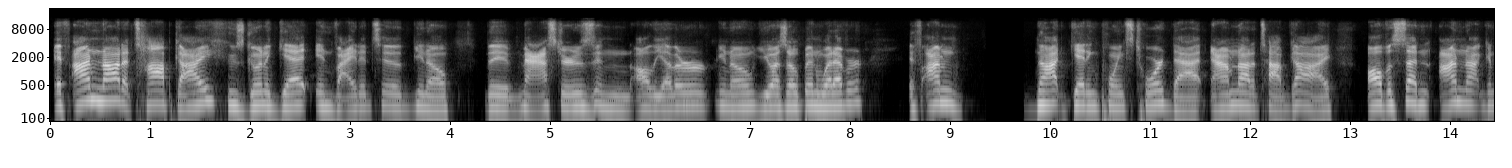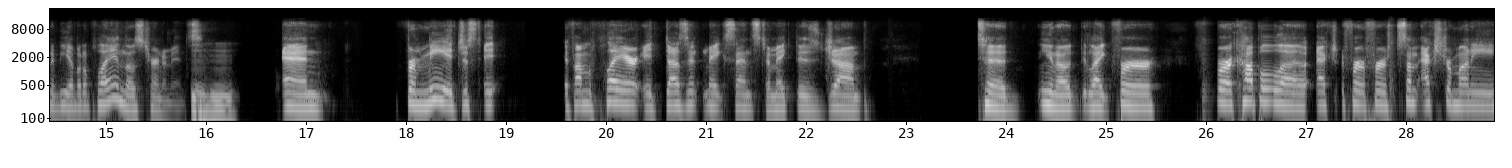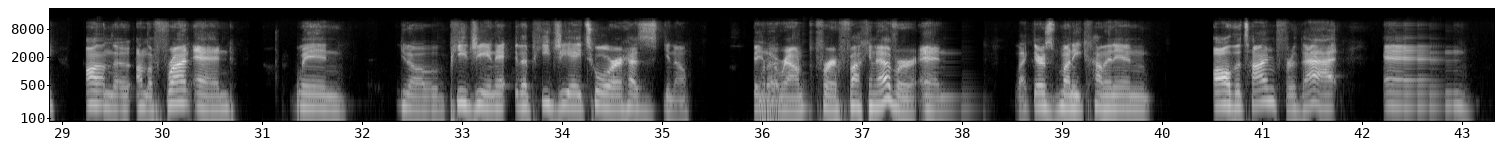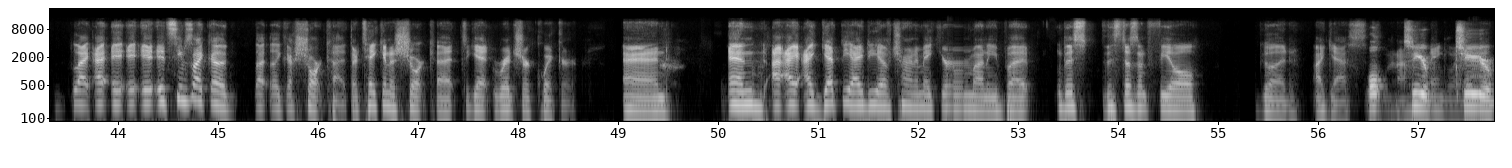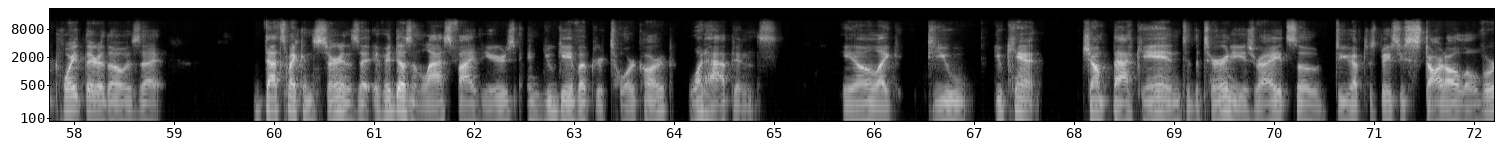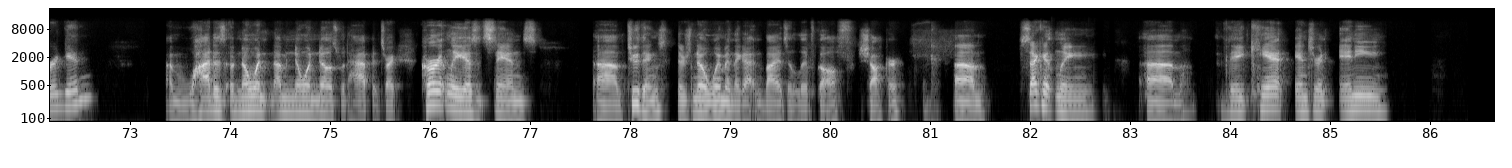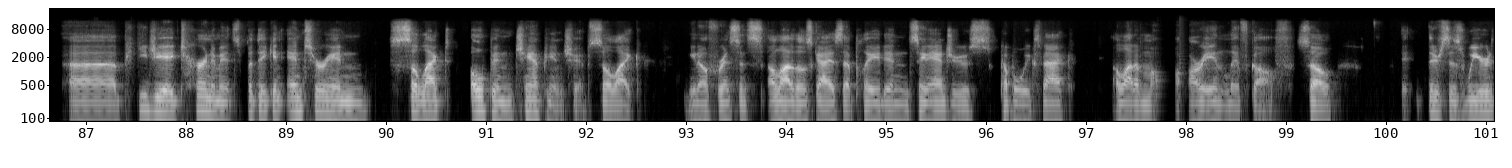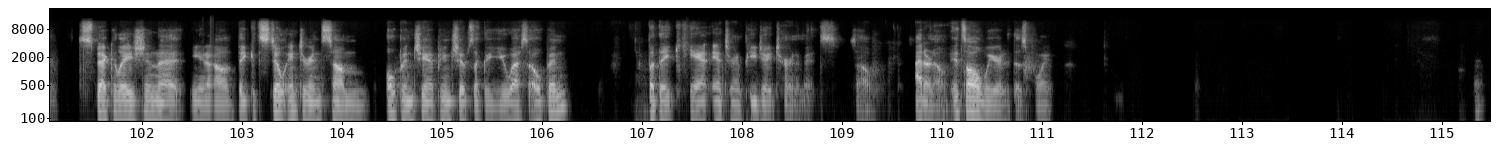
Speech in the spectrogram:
If I'm not a top guy who's going to get invited to, you know, the Masters and all the other, you know, U.S. Open, whatever, if I'm not getting points toward that, I'm not a top guy all of a sudden I'm not going to be able to play in those tournaments. Mm-hmm. And for me, it just it if I'm a player, it doesn't make sense to make this jump to you know like for for a couple of extra for for some extra money on the on the front end when you know PG and the PGA Tour has you know been right. around for fucking ever and like there's money coming in all the time for that and like I, it, it seems like a like a shortcut. They're taking a shortcut to get richer quicker, and and I, I get the idea of trying to make your money, but this this doesn't feel good. I guess. Well, to your to your point there though is that that's my concern is that if it doesn't last five years and you gave up your tour card, what happens? You know, like do you you can't jump back into the tourneys, right? So do you have to basically start all over again? i um, how does no one? I mean, no one knows what happens, right? Currently, as it stands, um, two things: there's no women that got invited to LIV golf. Shocker. Um, secondly, um, they can't enter in any uh, PGA tournaments, but they can enter in select Open championships. So, like, you know, for instance, a lot of those guys that played in St. Andrews a couple weeks back, a lot of them are in LIV golf. So there's this weird speculation that you know they could still enter in some open championships like the US Open, but they can't enter in PJ tournaments. So I don't know. It's all weird at this point.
